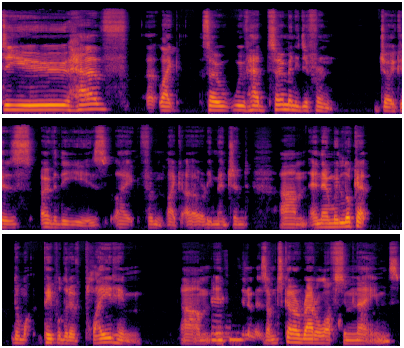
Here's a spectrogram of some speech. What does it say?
Do you have uh, like so? We've had so many different Jokers over the years, like from like I already mentioned, um, and then we look at the people that have played him um, mm-hmm. in cinemas. I'm just going to rattle off some names:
